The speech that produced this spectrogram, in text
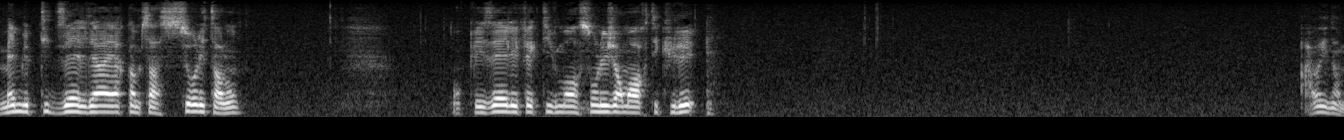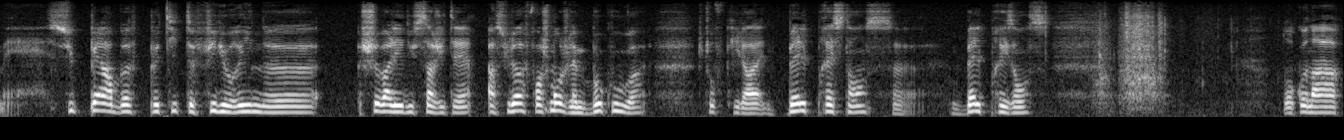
Même les petites ailes derrière comme ça sur les talons. Donc les ailes effectivement sont légèrement articulées. Ah oui, non mais superbe petite figurine euh, chevalier du Sagittaire. Ah celui-là, franchement, je l'aime beaucoup. Hein. Je trouve qu'il a une belle prestance, euh, une belle présence. Donc on a,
